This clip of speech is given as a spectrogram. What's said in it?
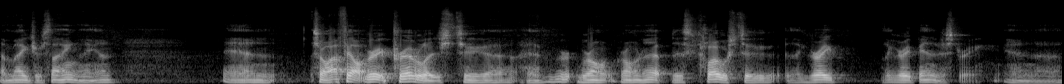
a major thing then. And so I felt very privileged to uh, have grown, grown up this close to the grape, the grape industry, and uh,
